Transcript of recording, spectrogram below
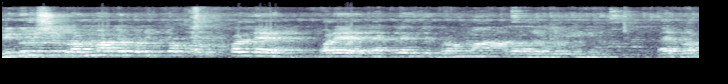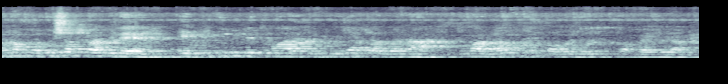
বিগুণশ্রী ব্রহ্মাকে পরীক্ষা করলেন পরে দেখলেন যে ব্রহ্মা রজগুণী তাই ব্রহ্মা অভিশপ্পা দিলেন এই পৃথিবীতে তোমার কেউ পূজা করবে না, তোমার মন্ত্র অবজলিত হয়ে যাবে।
